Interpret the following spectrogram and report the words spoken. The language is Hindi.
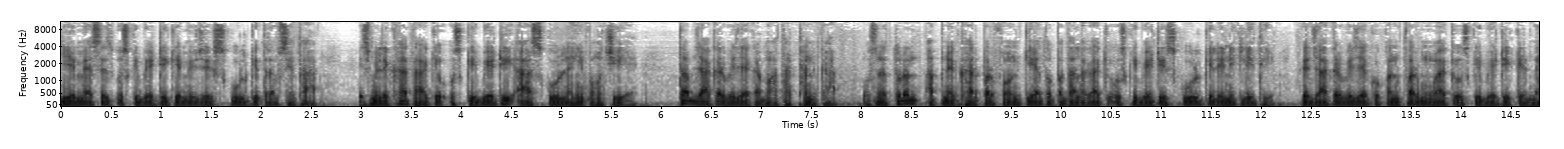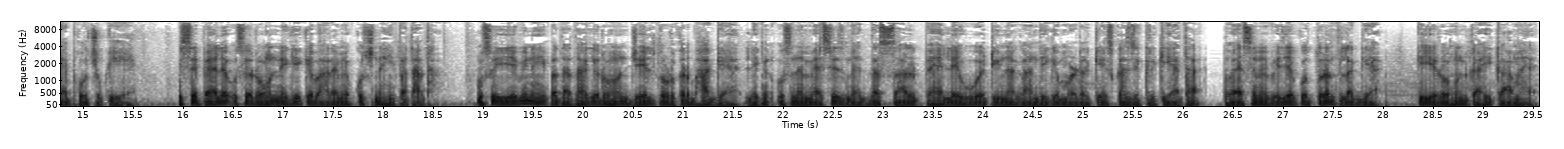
ये मैसेज उसकी बेटी के म्यूज़िक स्कूल की तरफ़ से था। इसमें लिखा था कि उसकी बेटी आज स्कूल नहीं पहुँची है। तब जाकर विजय का माथा ठनका। उसने तुरंत अपने घर पर फ़ोन किया तो पता लगा कि उसकी बेटी स्कूल के लिए निकली थी। फिर जाकर विजय को कंफर्म हुआ कि उसकी बेटी किडनैप हो चुकी है। इससे पहले उसे रोहन नेगी के बारे में कुछ नहीं पता था। उसे ये भी नहीं पता था कि रोहन जेल तोड़कर भाग गया है, लेकिन उसने मैसेज में दस साल पहले हुए टीना गांधी के मर्डर केस का ज़िक्र किया था। तो ऐसे में विजय को तुरंत लग गया कि ये रोहन का ही काम है।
